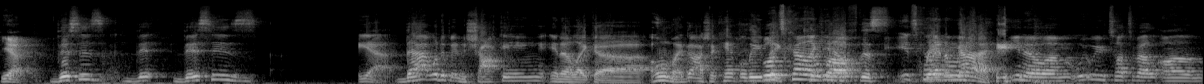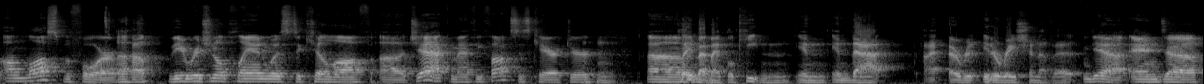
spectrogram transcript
Yeah. This is thi- this is yeah, that would have been shocking in a like a oh my gosh, I can't believe Well, they it's kind of like killed you know, off this it's random like guy. we- you know, um, we, we've talked about um, on Lost before. Uh-huh. The original plan was to kill off uh, Jack, Matthew Fox's character. Um, Mm-hmm. played by Michael Keaton in in that uh, iteration of it. Yeah, and uh,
